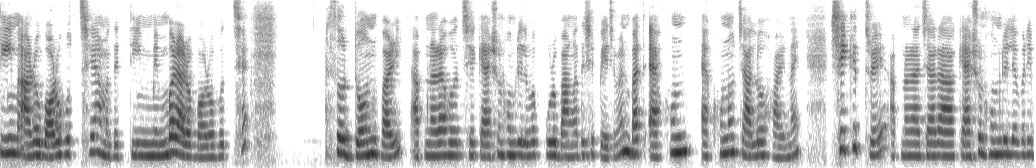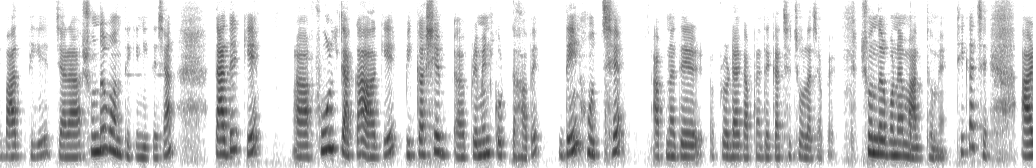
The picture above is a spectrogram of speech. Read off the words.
টিম আরও বড় হচ্ছে, আমাদের টিম মেম্বার আরও বড় হচ্ছে। সো ডোন্ট ওয়ারি আপনারা হচ্ছে ক্যাশ অন হোম ডেলিভারি পুরো বাংলাদেশে পেয়ে যাবেন। বাট এখন এখনও চালু হয় নাই। সেক্ষেত্রে আপনারা যারা ক্যাশ অন হোম ডেলিভারি বাদ দিয়ে যারা সুন্দরবন থেকে নিতে চান, তাদেরকে ফুল টাকা আগে বিকাশে পেমেন্ট করতে হবে। দেন হচ্ছে আপনাদের প্রোডাক্ট আপনাদের কাছে চলে যাবে সুন্দরবনের মাধ্যমে, ঠিক আছে? আর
